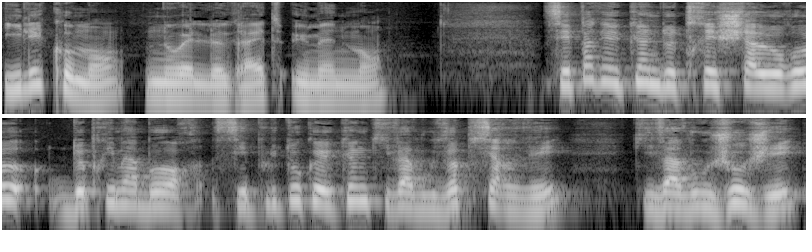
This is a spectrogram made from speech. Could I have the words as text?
Il est comment, Noël Legrette, humainement? C'est pas quelqu'un de très chaleureux de prime abord, c'est plutôt quelqu'un qui va vous observer, qui va vous jauger.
